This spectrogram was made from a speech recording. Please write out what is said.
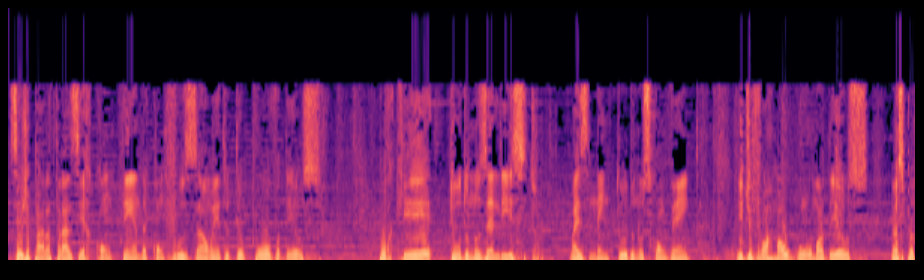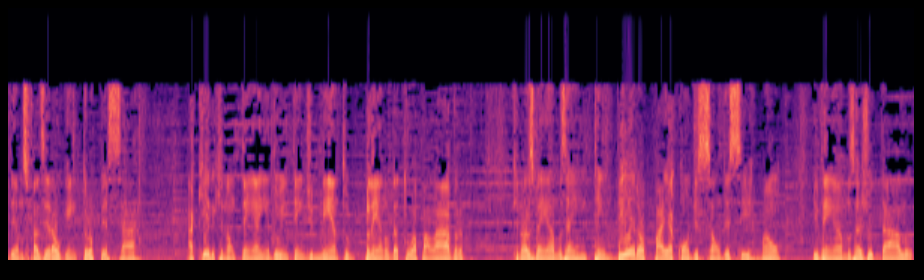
seja para trazer contenda, confusão entre o teu povo, Deus, porque tudo nos é lícito, mas nem tudo nos convém, e de forma alguma, Deus, nós podemos fazer alguém tropeçar. Aquele que não tem ainda o entendimento pleno da tua palavra, que nós venhamos a entender, ó Pai, a condição desse irmão e venhamos ajudá-lo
